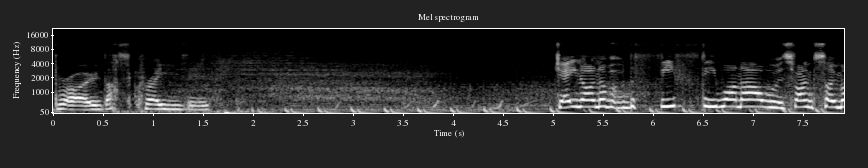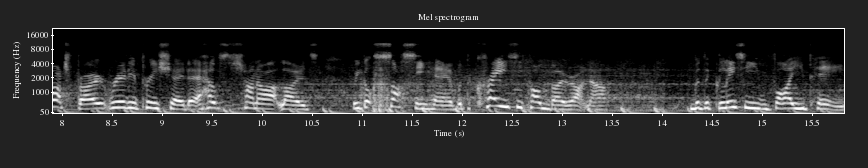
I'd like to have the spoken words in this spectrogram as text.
Bro, that's crazy. J9 with the 51 hours. Thanks so much, bro. Really appreciate it. It helps the channel out loads. We got Sussy here with the crazy combo right now. With the Glizzy VIP.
